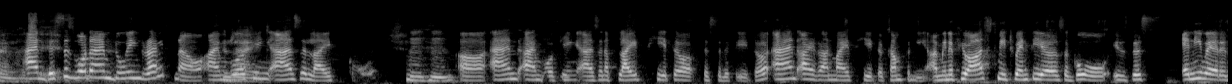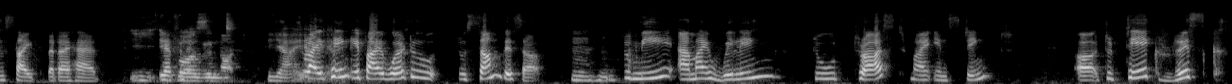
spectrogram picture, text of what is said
करना and this is what I am doing right now I'm right. working as a life Mm-hmm. Uh, and I'm working as an applied theater facilitator, and I run my theater company. I mean, if you asked me 20 years ago, is this anywhere in sight that I had? It Definitely wasn't. Not. Yeah. So yeah, I yeah. think if I were to to sum this up, mm-hmm. to me, am I willing to trust my instinct, uh, to take risk,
